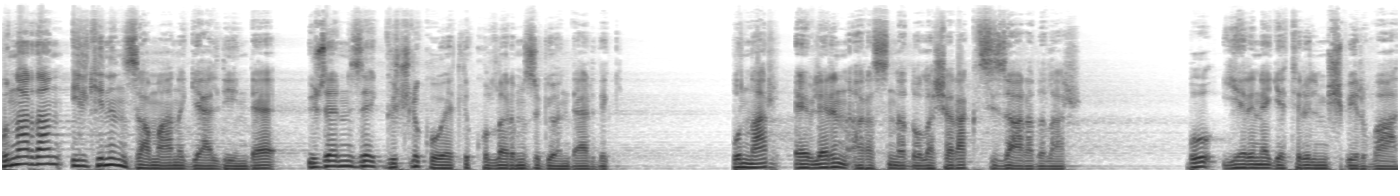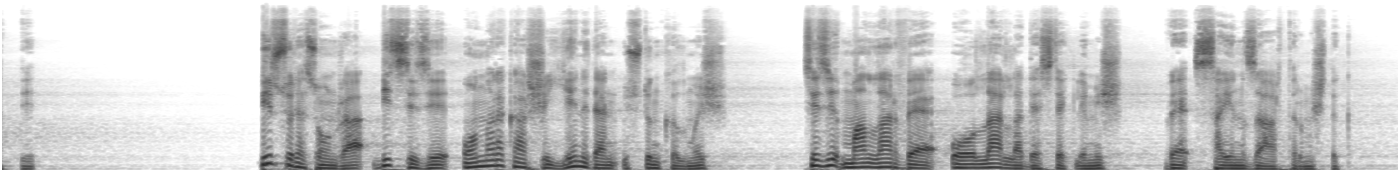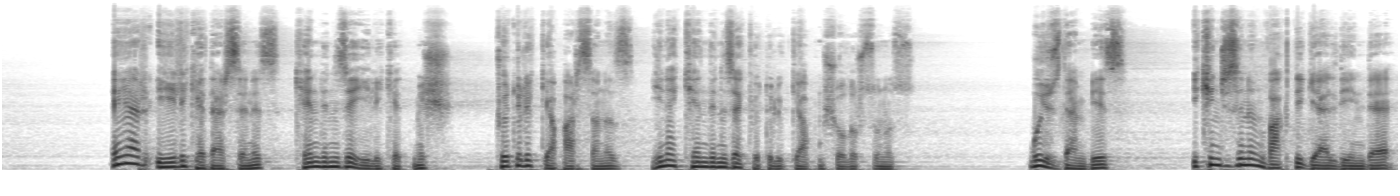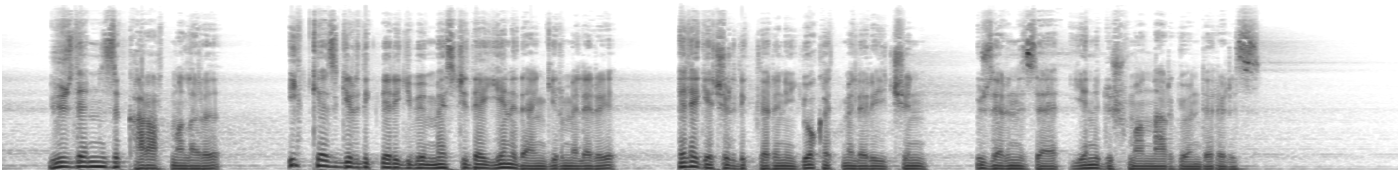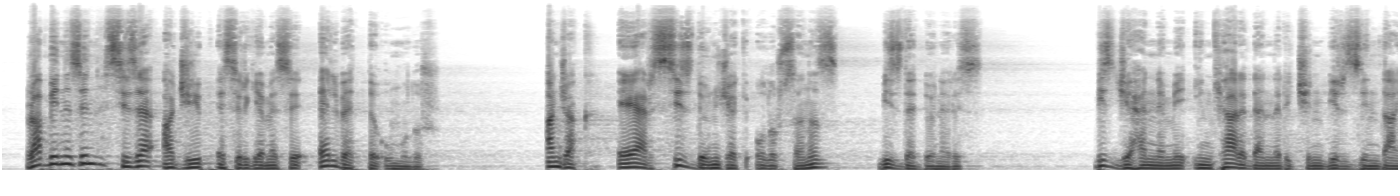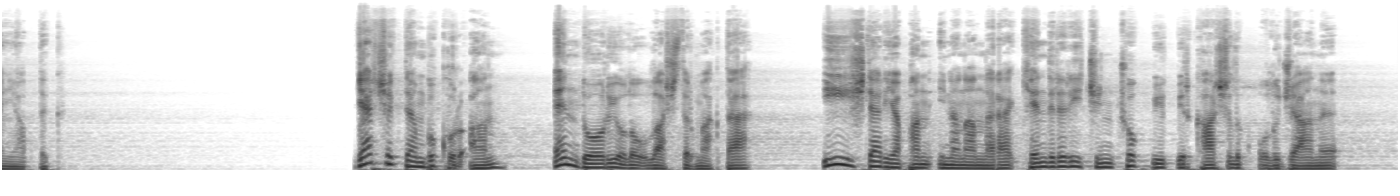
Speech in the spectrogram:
Bunlardan ilkinin zamanı geldiğinde üzerinize güçlü kuvvetli kullarımızı gönderdik. Bunlar evlerin arasında dolaşarak sizi aradılar. Bu yerine getirilmiş bir vaatti. Bir süre sonra biz sizi onlara karşı yeniden üstün kılmış, sizi mallar ve oğullarla desteklemiş ve sayınızı artırmıştık. Eğer iyilik ederseniz kendinize iyilik etmiş, kötülük yaparsanız yine kendinize kötülük yapmış olursunuz. Bu yüzden biz ikincisinin vakti geldiğinde yüzlerinizi karartmaları ilk kez girdikleri gibi mescide yeniden girmeleri, ele geçirdiklerini yok etmeleri için üzerinize yeni düşmanlar göndeririz. Rabbinizin size acıyıp esirgemesi elbette umulur. Ancak eğer siz dönecek olursanız biz de döneriz. Biz cehennemi inkar edenler için bir zindan yaptık.'' Gerçekten bu Kur'an en doğru yola ulaştırmakta, iyi işler yapan inananlara kendileri için çok büyük bir karşılık olacağını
